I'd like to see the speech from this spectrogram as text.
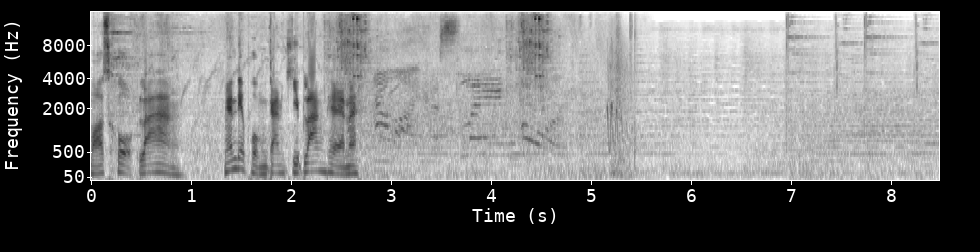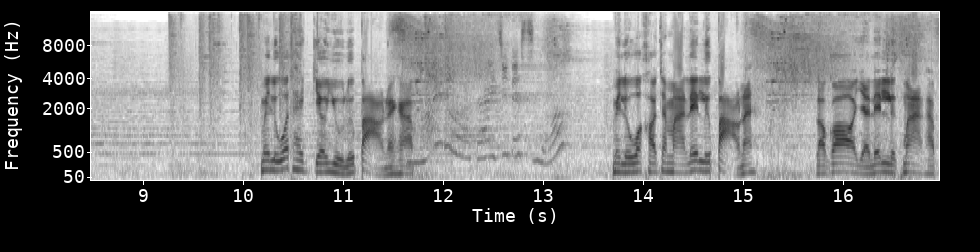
มอสโคบล่าง งั้นเดี๋ยวผมการคลิปล่างแทนนะ ไม่รู้ว่าไทเกียวอยู่หรือเปล่านะครับ ไม่รู้ว่าเขาจะมาเล่นหรือเปล่านะ เราก็อย่าเล่นลึกมากครับ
